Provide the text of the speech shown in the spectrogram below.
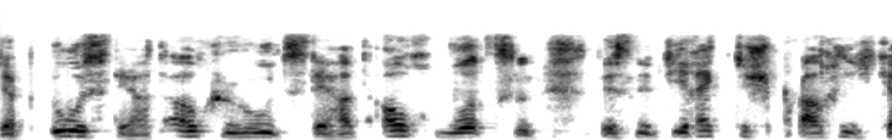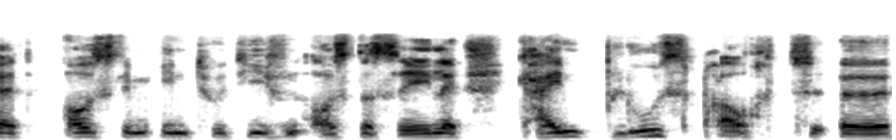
der Blues, der hat auch Roots, der hat auch Wurzeln. Das ist eine direkte Sprachlichkeit aus dem Intuitiven, aus der Seele. Kein Blues braucht äh,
